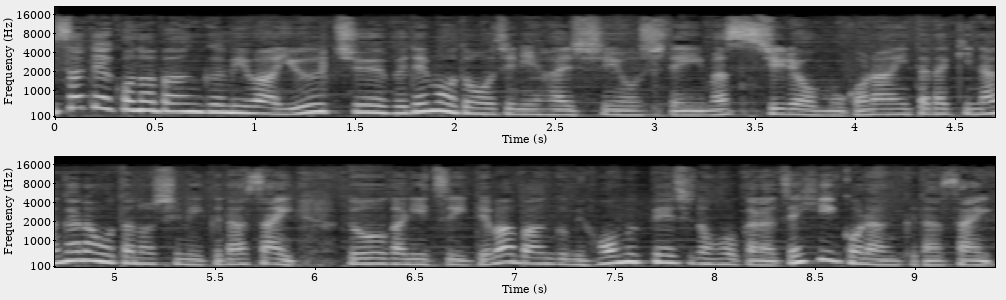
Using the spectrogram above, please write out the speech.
さてこの番組は YouTube でも同時に配信をしています。資料もご覧いただきながらお楽しみください。動画については番組ホームページの方からぜひご覧ください。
